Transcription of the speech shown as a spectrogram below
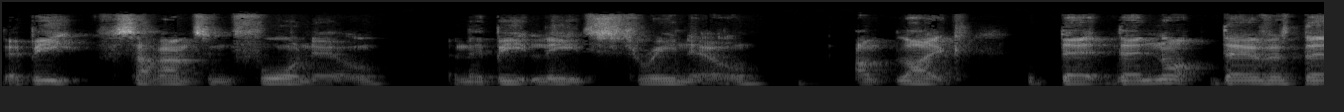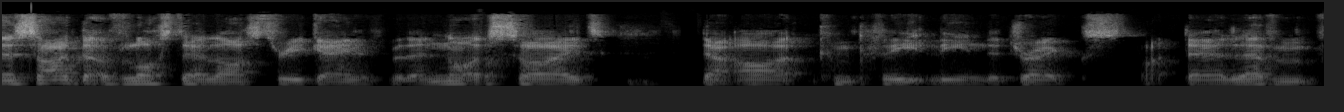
they beat Southampton 4 0, and they beat Leeds 3 0. Um, like, they're, they're not, they're, they're a side that have lost their last three games, but they're not a side that are completely in the dregs. Like, they're 11th.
